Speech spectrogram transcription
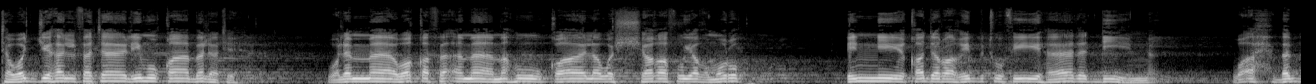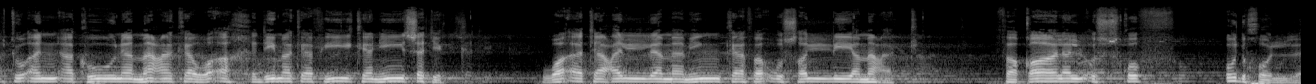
توجه الفتى لمقابلته ولما وقف أمامه قال والشغف يغمره إني قد رغبت في هذا الدين وأحببت أن أكون معك وأخدمك في كنيستك وأتعلم منك فأصلي معك. فقال الأسقف ادخل.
